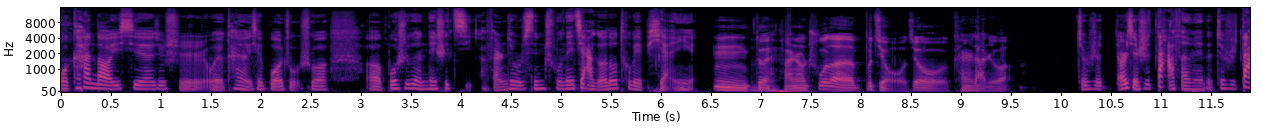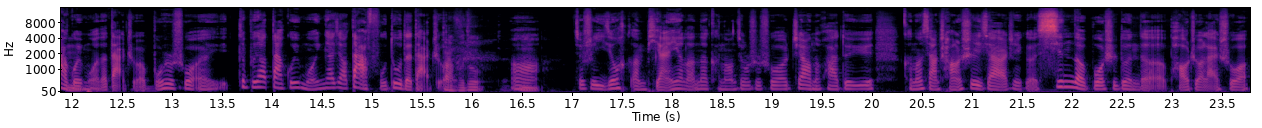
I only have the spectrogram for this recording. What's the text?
我看到一些，就是我也看有一些博主说，呃，波士顿那是几啊？反正就是新出，那价格都特别便宜，嗯，对，反正出了不久就开始打折。就是而且是大范围的，就是大规嗯模的打折，不是说呃这不叫大规模，应该叫大幅度的打折。大幅度。嗯，就是已经很便宜了。那可能就是说这样的话，对于可能想尝试一下这个新的波士顿的跑者来说，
